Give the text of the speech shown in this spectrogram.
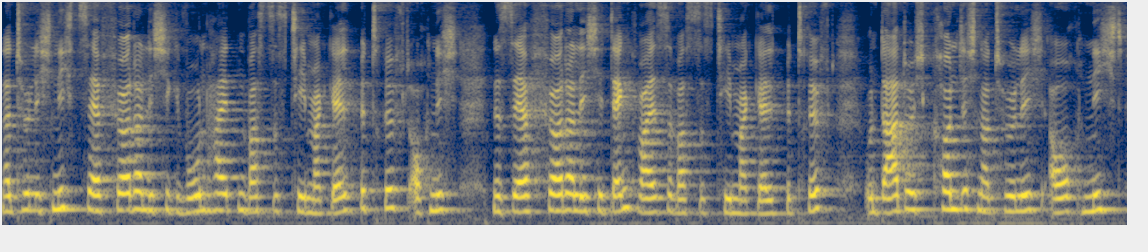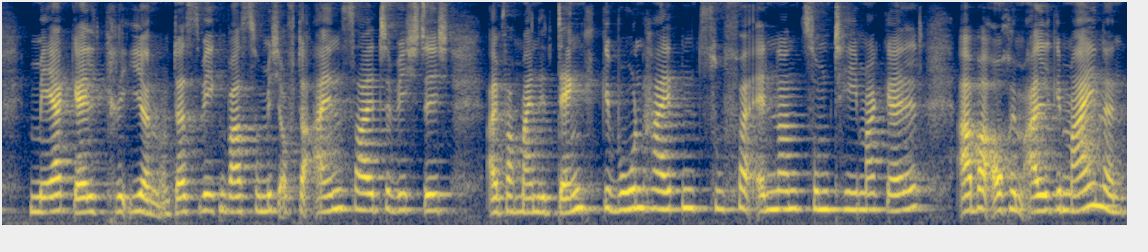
natürlich nicht sehr förderliche Gewohnheiten, was das Thema Geld betrifft, auch nicht eine sehr förderliche Denkweise, was das Thema Geld betrifft. Und dadurch konnte ich natürlich auch nicht mehr Geld kreieren. Und deswegen war es für mich auf der einen Seite wichtig, einfach meine Denkgewohnheiten zu verändern zum Thema Geld, aber auch im Allgemeinen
